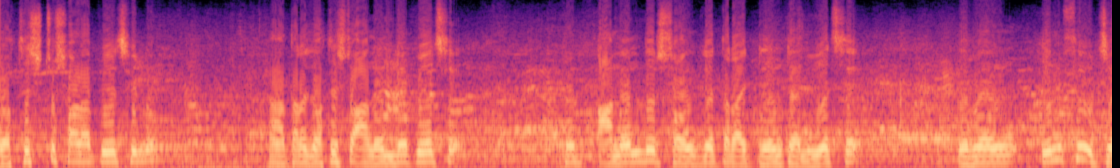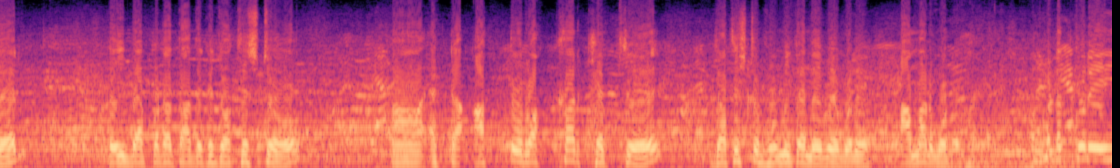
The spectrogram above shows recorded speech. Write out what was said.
যথেষ্ট সাড়া পেয়েছিল। তারা যথেষ্ট আনন্দ পেয়েছে। খুব আনন্দের সঙ্গে তারা এই ট্রেনটা নিয়েছে এবং ইন ফিউচার এই ব্যাপারটা তাদেরকে যথেষ্ট একটা আত্মরক্ষার ক্ষেত্রে যথেষ্ট ভূমিকা নেবে বলে আমার মনে হয়। হঠাৎ করে এই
